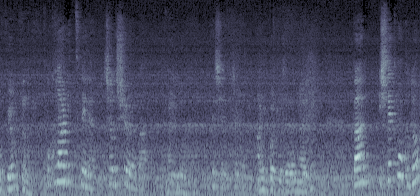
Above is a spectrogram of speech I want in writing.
Okuyor musunuz? Okullar gitti benim. Çalışıyorum ben. Hayırlı. Teşekkür ederim. Hangi fakülteden nerede? Ben işletme okudum.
